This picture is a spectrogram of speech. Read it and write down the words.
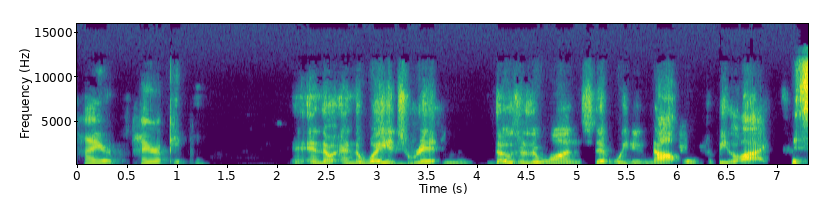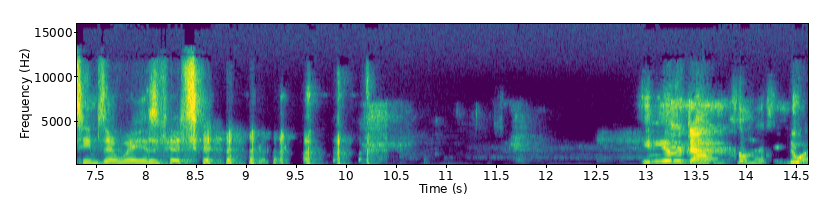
higher higher up people. And the and the way it's Mhm. written, those are the ones that we do not want to be like. It seems that way, isn't it? Any other That- comments on this? Do I?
